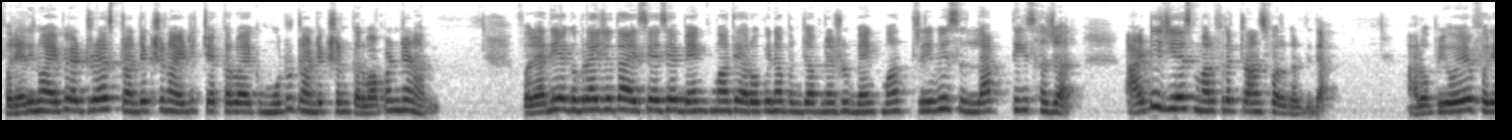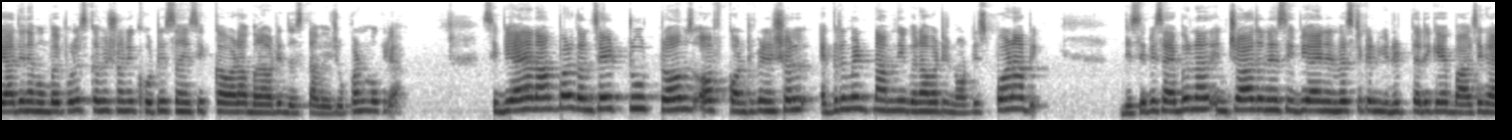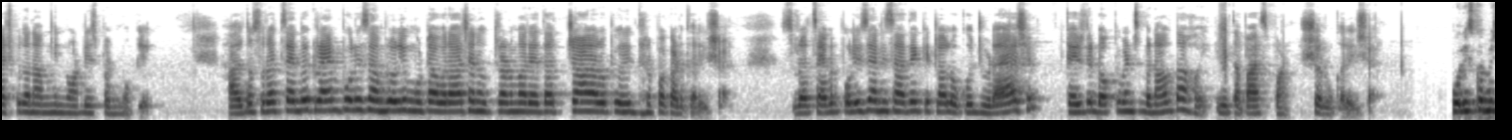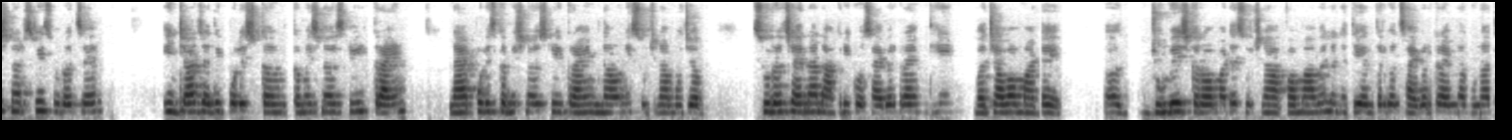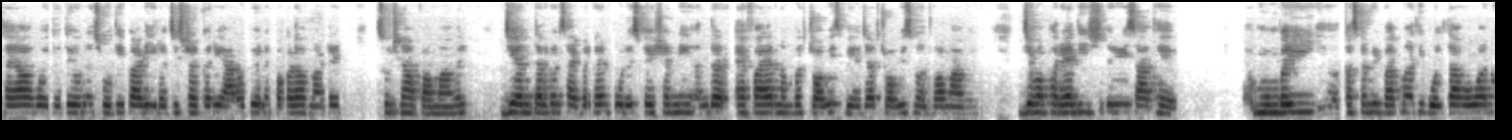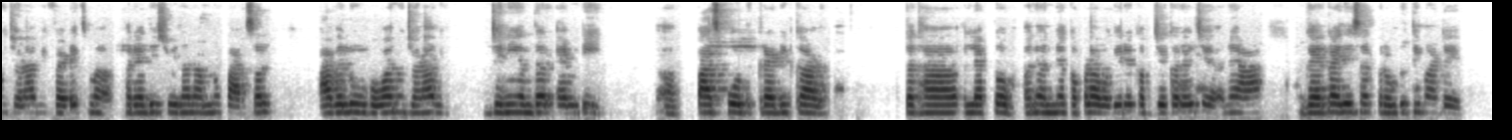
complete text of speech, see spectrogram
ફરિયાદીનું IP address transaction ID check કરવા એક મોટું ટ્રાન્ઝેક્શન કરવા પણ જણાવ્યું. ફરિયાદીએ ગભરાઈ જતા આઈસીઆઈસીઆઈ બેંકમાંથી આરોપીના પંજાબ નેશનલ બેંકમાં ત્રેવીસ લાખ ત્રીસ હજાર આરટીજીએસ મારફતે ટ્રાન્સફર કરી દીધા. આરોપીઓએ ફરિયાદીને મુંબઈ પોલીસ કમિશનરની ખોટી સહી સિક્કાવાળા બનાવટી દસ્તાવેજો પણ મોકલ્યા. સીબીઆઈના નામ પર consent to terms of confidential agreement નામની બનાવટી નોટિસ પણ આપી. ડીસીપી સાયબરના ઇન્ચાર્જ અને સીબીઆઈ ઇન્વેસ્ટિગેશન યુનિટ તરીકે બાલસિંહ રાજપૂતા નામની નોટિસ પણ મોકલી. હાલ તો સુરત સાયબર ક્રાઇમ પોલીસે અમરોલી, મોટા વરાછા અને ઉત્તરાયણમાં રહેતા ચાર આરોપીઓની ધરપકડ કરી છે. સુરત સાયબર પોલીસે આની સાથે કેટલા લોકો જોડાયા છે, કઈ રીતે ડોક્યુમેન્ટ્સ બનાવતા હોય એની તપાસ પણ શરૂ કરી છે. પોલીસ કમિશનર શ્રી સુરત શહેર, ઇન્ચાર્જ અધિક પોલીસ કમ- કમિશનર શ્રી ક્રાઇમ નાયબ પોલીસ કમિશનર શ્રી ક્રાઇમ નાવની સૂચના મુજબ સુરત શહેરના નાગરિકો સાયબર ક્રાઇમથી બચાવવા માટે ઝુંબેશ કરવા માટે સૂચના આપવામાં આવેલ અને તે અંતર્ગત સાયબર ક્રાઇમના ગુના થયા હોય તો તેઓને શોધી કાઢી, રજિસ્ટર કરી, આરોપીઓને પકડવા માટે સૂચના આપવામાં આવેલ. જે અંતર્ગત સાયબર ક્રાઇમ પોલીસ સ્ટેશનની અંદર એફઆઈઆર નંબર ચોવીસ બે હજાર ચોવીસ નોંધવામાં આવેલ. જેમાં ફરિયાદી સાથે મુંબઈ કસ્ટમ વિભાગમાંથી બોલતા હોવાનું જણાવી, ફેડેક્સમાં ફરિયાદીશ્રીના નામનું પાર્સલ આવેલું હોવાનું જણાવી, જેની અંદર એમડી પાસપોર્ટ, ક્રેડિટ કાર્ડ તથા લેપટોપ અને અન્ય કપડાં વગેરે કબજે કરેલ છે અને આ ગેરકાયદેસર પ્રવૃત્તિ માટે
